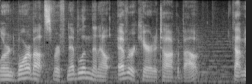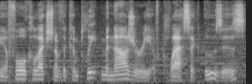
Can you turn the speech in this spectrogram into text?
learned more about Svirfneblin than I'll ever care to talk about, got me a full collection of the complete menagerie of classic oozes,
